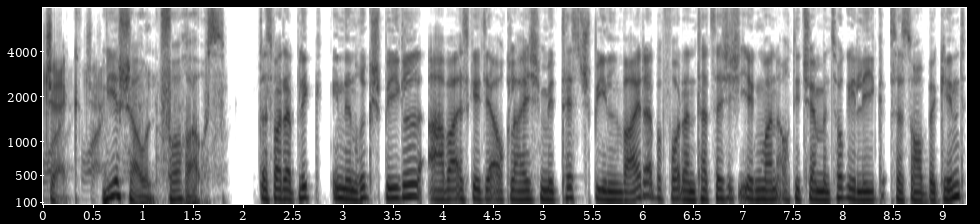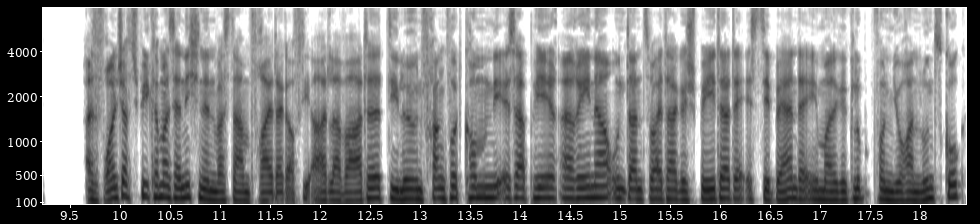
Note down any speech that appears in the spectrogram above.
Check. Wir schauen voraus. Das war der Blick in den Rückspiegel, aber es geht ja auch gleich mit Testspielen weiter, bevor dann tatsächlich irgendwann auch die Champions Hockey League Saison beginnt. Also Freundschaftsspiel kann man es ja nicht nennen, was da am Freitag auf die Adler wartet. Die Löwen Frankfurt kommen in die SAP Arena und dann zwei Tage später der SC Bern, der ehemalige Club von Johann Lundskog.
